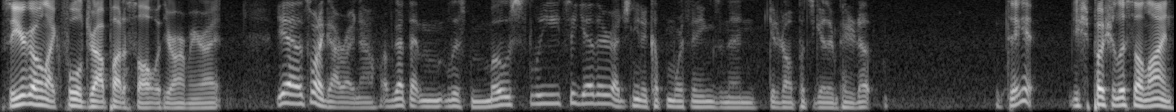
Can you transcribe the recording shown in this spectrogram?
So you're going like full drop pod assault with your army, right? Yeah, that's what I got right now. I've got that m- list mostly together. I just need a couple more things and then get it all put together and painted up. Dig it. You should post your list online.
